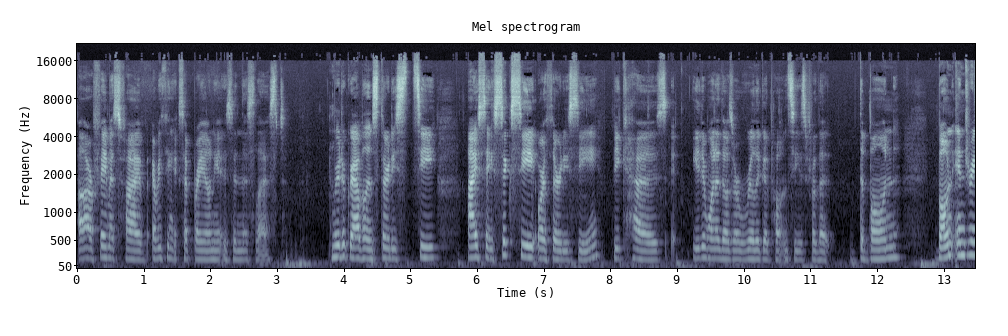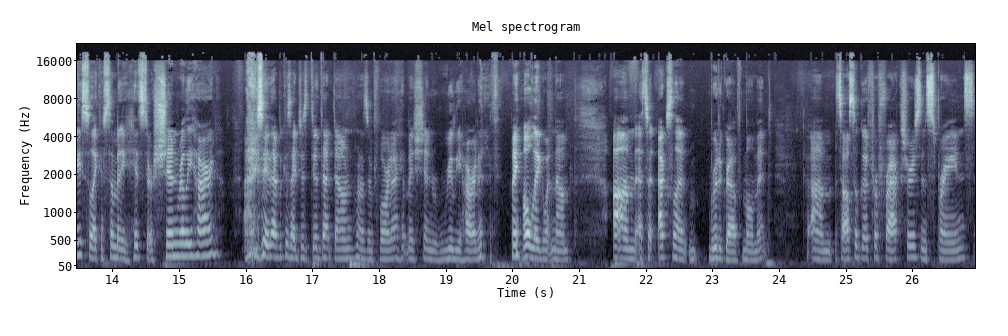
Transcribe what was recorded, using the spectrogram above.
our famous five, everything except Bryonia is in this list. Ruta graveolens 30C, I say 6C or 30C because either one of those are really good potencies for the, the bone bone injury. So like if somebody hits their shin really hard, I say that because I just did that down when I was in Florida. I hit my shin really hard and my whole leg went numb. Um, that's an excellent rutagrav moment. Um, it's also good for fractures and sprains,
